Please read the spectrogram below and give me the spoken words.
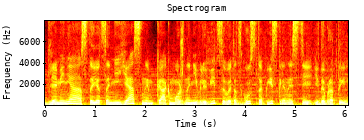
Для меня остается неясным, как можно не влюбиться в этот сгусток искренности и доброты.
